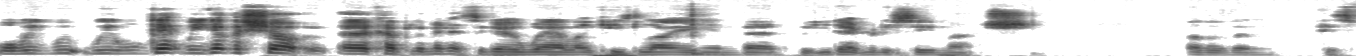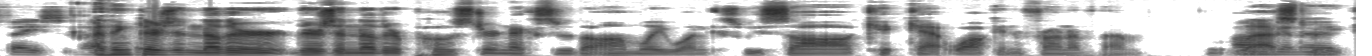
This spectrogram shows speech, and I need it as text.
Well, we, we we will get we get the shot a couple of minutes ago where like he's lying in bed, but you don't really see much other than his face. I think point. there's another. There's another poster next to the Amelie one because we saw Kit Kat walk in front of them I'm last gonna- week.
